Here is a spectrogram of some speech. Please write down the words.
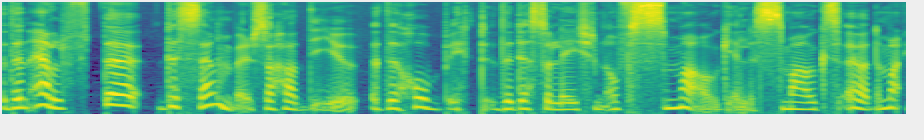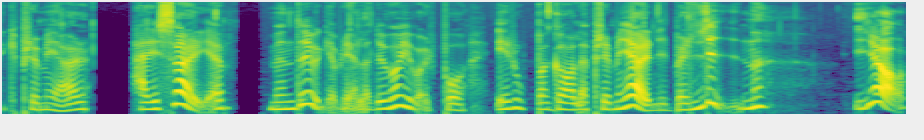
Den 11 december så hade ju The Hobbit, The Desolation of Smaug, eller Smaugs ödemark, premiär här i Sverige. Men du, Gabriella, du har ju varit på Europagala-premiären i Berlin. Ja,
